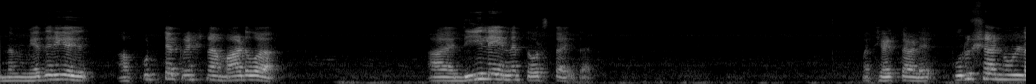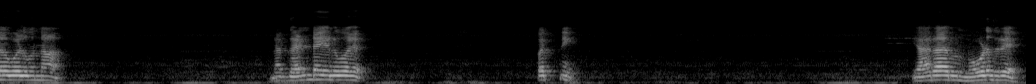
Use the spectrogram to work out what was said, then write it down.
ನಮ್ಮ ಎದುರಿಗೆ ಆ ಪುಟ್ಟ ಕೃಷ್ಣ ಮಾಡುವ ಆ ಲೀಲೆಯನ್ನು ತೋರಿಸ್ತಾ ಇದ್ದಾರೆ. ಮತ್ತು ಹೇಳ್ತಾಳೆ, ಪುರುಷನುಳ್ಳವಳು ನಾ ಗಂಡ ಇರುವ ಪತ್ನಿ. ಯಾರು ನೋಡಿದ್ರೆ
